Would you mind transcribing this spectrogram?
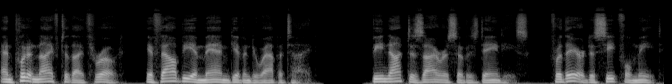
and put a knife to thy throat, if thou be a man given to appetite. Be not desirous of his dainties, for they are deceitful meat.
